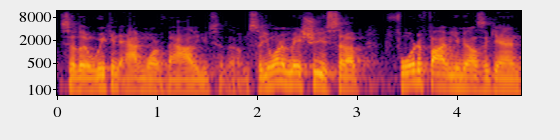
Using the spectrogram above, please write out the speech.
so that we can add more value to them. So you want to make sure you set up four to five emails again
